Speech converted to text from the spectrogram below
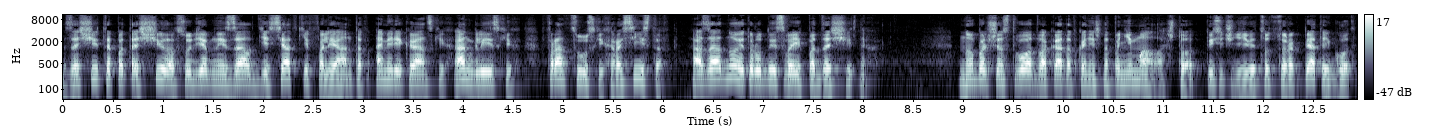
Защита потащила в судебный зал десятки фолиантов американских, английских, французских расистов, а заодно и труды своих подзащитных. Но большинство адвокатов, конечно, понимало, что 1945 год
